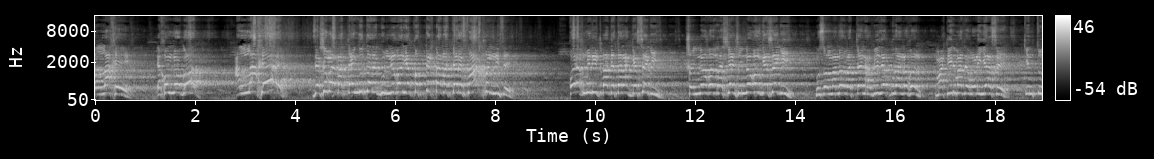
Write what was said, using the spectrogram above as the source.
আল্লাহ খে এখন নগদ আল্লাহ খে যে সময় বাচ্চা ইঙ্গুতারে গুল্লি করিয়া প্রত্যেকটা বাচ্চারে ফ্লাশ করে নিছে কয়েক মিনিট বাদে তারা গেছে কি? সৈন্যকল রাশিয়ান সৈন্যকল গেছে কি? মুসলমানের বাচ্চা হাফিজে পুরান হল মাটির মাঝে পড়িয়া আছে। কিন্তু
